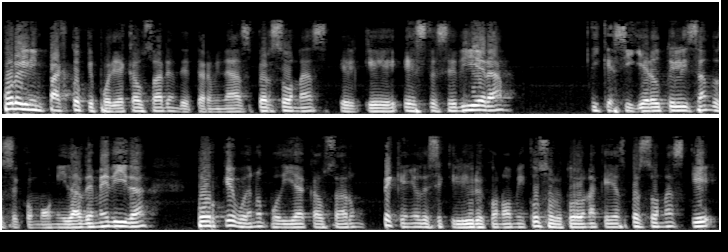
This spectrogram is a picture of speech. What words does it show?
por el impacto que podía causar en determinadas personas el que éste se diera y que siguiera utilizándose como unidad de medida, porque, bueno, podía causar un pequeño desequilibrio económico, sobre todo en aquellas personas que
